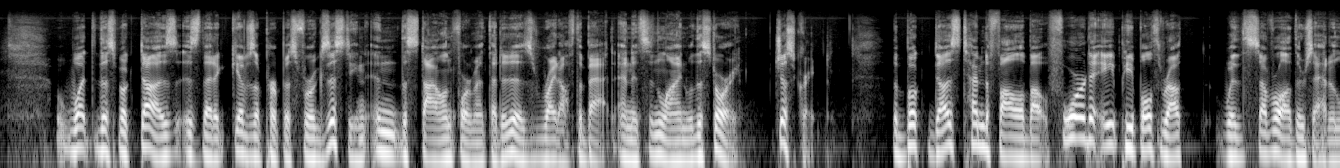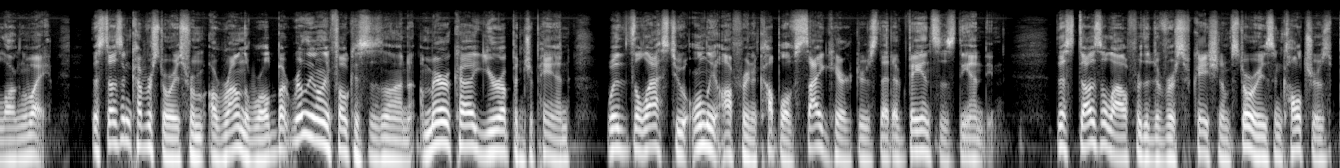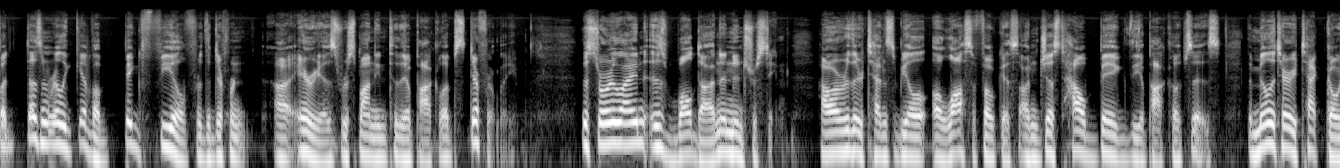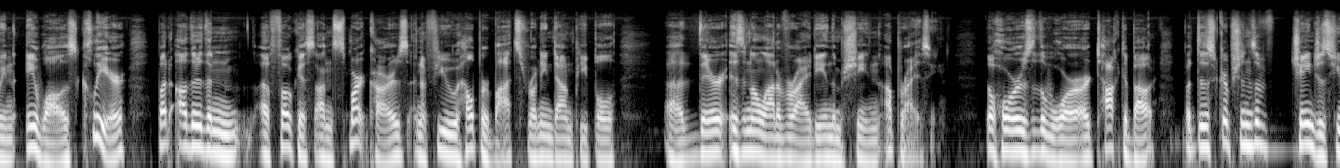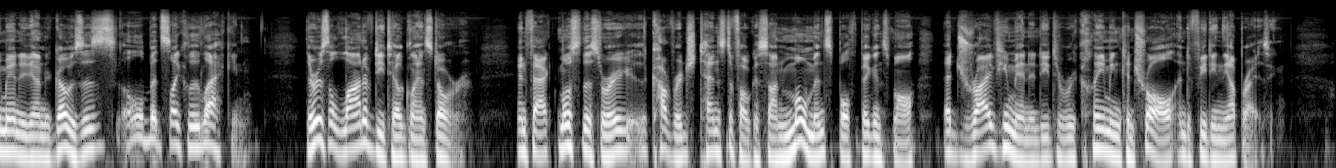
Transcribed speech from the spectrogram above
What this book does is that it gives a purpose for existing in the style and format that it is right off the bat, and it's in line with the story. Just great the book does tend to follow about four to eight people throughout, with several others added along the way. This doesn't cover stories from around the world, but really only focuses on America, Europe, and Japan, with the last two only offering a couple of side characters that advances the ending. This does allow for the diversification of stories and cultures, but doesn't really give a big feel for the different uh, areas responding to the apocalypse differently. The storyline is well done and interesting. However, there tends to be a, loss of focus on just how big the apocalypse is. The military tech going AWOL is clear, but other than a focus on smart cars and a few helper bots running down people, uh, there isn't a lot of variety in the machine uprising. The horrors of the war are talked about, but the descriptions of changes humanity undergoes is a little bit slightly lacking. There is a lot of detail glanced over. In fact, most of the story uh, coverage tends to focus on moments, both big and small, that drive humanity to reclaiming control and defeating the uprising.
